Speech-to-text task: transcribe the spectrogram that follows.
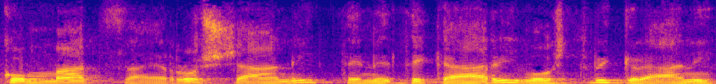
Con Mazza e Rosciani tenete cari i vostri grani.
